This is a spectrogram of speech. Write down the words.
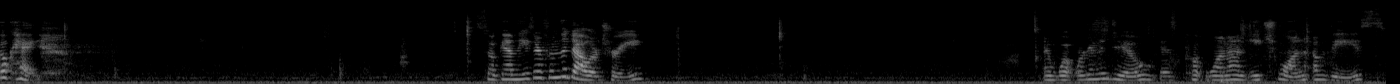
Okay. So again, these are from the Dollar Tree. And what we're to do is put one on each one of these.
